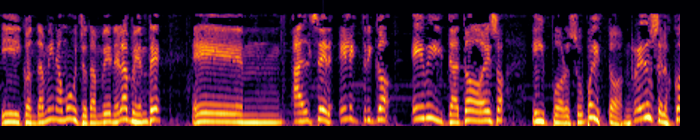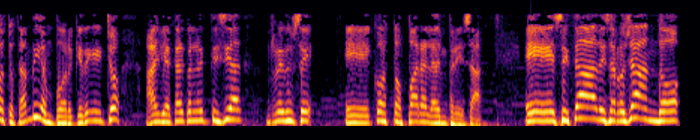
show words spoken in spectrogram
y contamina mucho también el ambiente, eh, al ser eléctrico evita todo eso y por supuesto reduce los costos también, porque de hecho al viajar con electricidad reduce eh, costos para la empresa. Eh, se está desarrollando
